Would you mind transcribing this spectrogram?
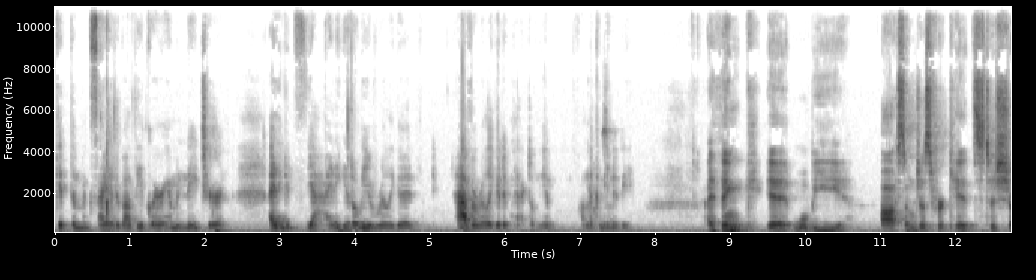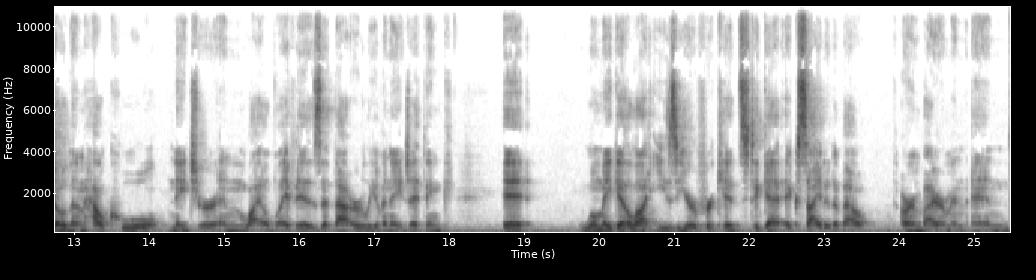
get them excited about the aquarium and nature. I think it's yeah, I think it'll be a really good have a really good impact on the on the community. I think it will be awesome just for kids to show them how cool nature and wildlife is at that early of an age. I think it will make it a lot easier for kids to get excited about our environment and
